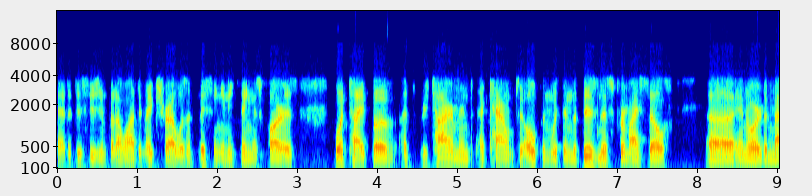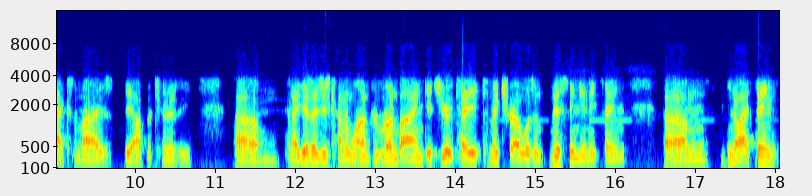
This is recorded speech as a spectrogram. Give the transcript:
at a decision, but I wanted to make sure I wasn't missing anything as far as what type of retirement account to open within the business for myself uh, in order to maximize the opportunity. Um, and I guess I just kind of wanted to run by and get your take, make sure I wasn't missing anything. Um, you know, I think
